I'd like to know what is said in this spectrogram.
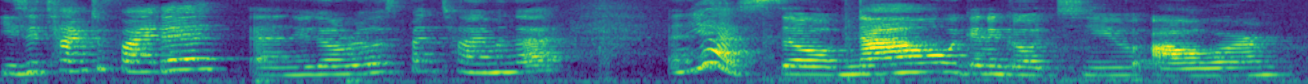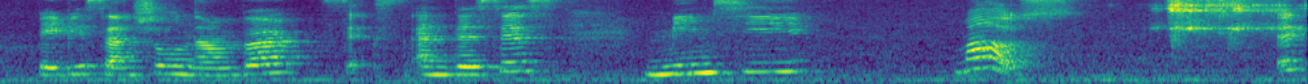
easy time to find it and you don't really spend time on that. And yes, so now we're gonna go to our baby essential number six. And this is Minty Mouse. It,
